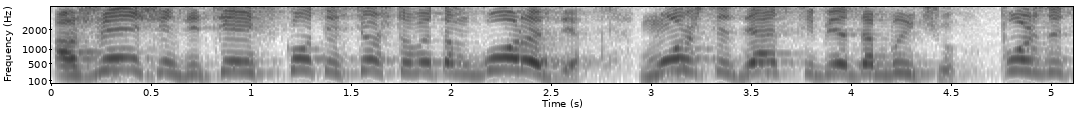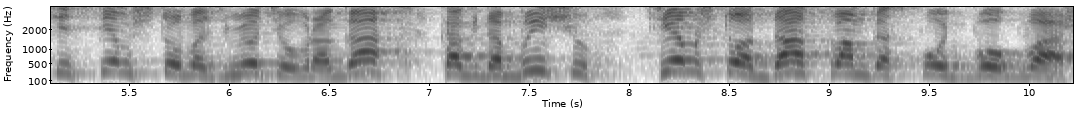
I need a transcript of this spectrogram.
А женщин, детей, скот и все, что в этом городе, можете взять себе добычу. Пользуйтесь всем, что возьмете у врага, как добычу, тем, что отдаст вам Господь Бог ваш.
